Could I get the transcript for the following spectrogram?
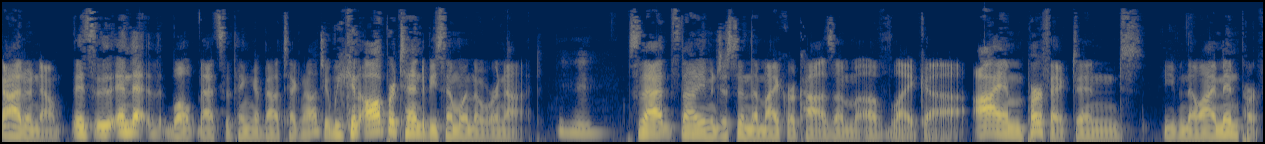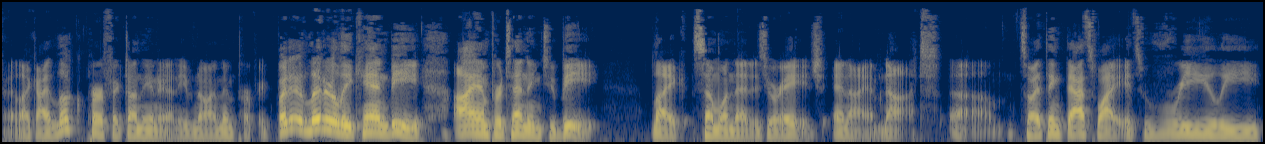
I don't know. It's and that well, that's the thing about technology. We can all pretend to be someone that we're not. Mhm. So that's not even just in the microcosm of like uh, I am perfect, and even though I'm imperfect, like I look perfect on the internet, even though I'm imperfect. But it literally can be I am pretending to be like someone that is your age, and I am not. Um, so I think that's why it's really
